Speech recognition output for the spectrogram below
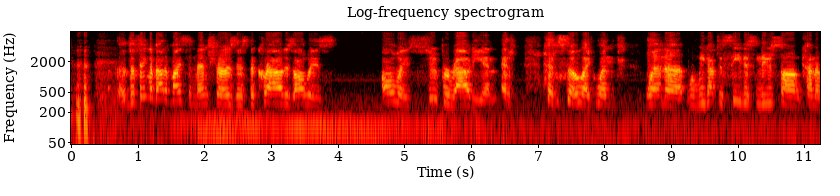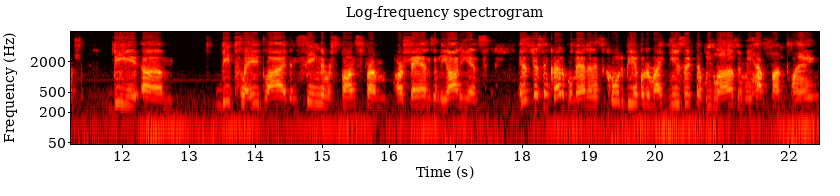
the thing about Of Mice and Men shows is the crowd is always always super rowdy and and, and so like when when uh, when we got to see this new song kind of be um, be played live and seeing the response from our fans and the audience is just incredible, man. And it's cool to be able to write music that we love and we have fun playing,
